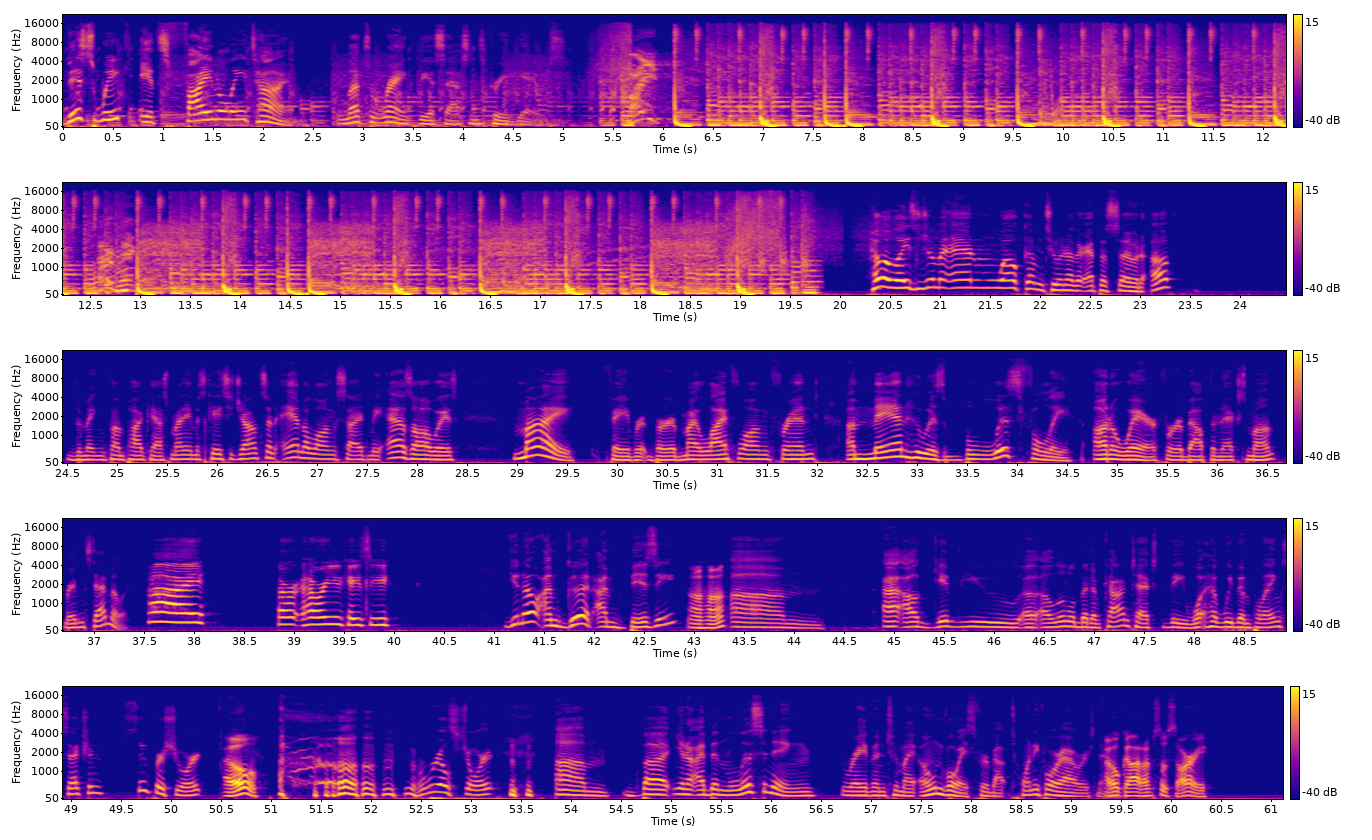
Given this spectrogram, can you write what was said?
This week, it's finally time. Let's rank the Assassin's Creed games. Fight! Perfect. Hello, ladies and gentlemen, and welcome to another episode of the Making Fun Podcast. My name is Casey Johnson, and alongside me, as always, my favorite bird, my lifelong friend, a man who is blissfully unaware for about the next month, Raven Stadmiller. Hi. How are, how are you, Casey? You know, I'm good. I'm busy. Uh huh. Um, I, I'll give you a, a little bit of context. The "What have we been playing?" section, super short, Oh. real short. um, but you know, I've been listening, Raven, to my own voice for about 24 hours now. Oh God, I'm so sorry.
